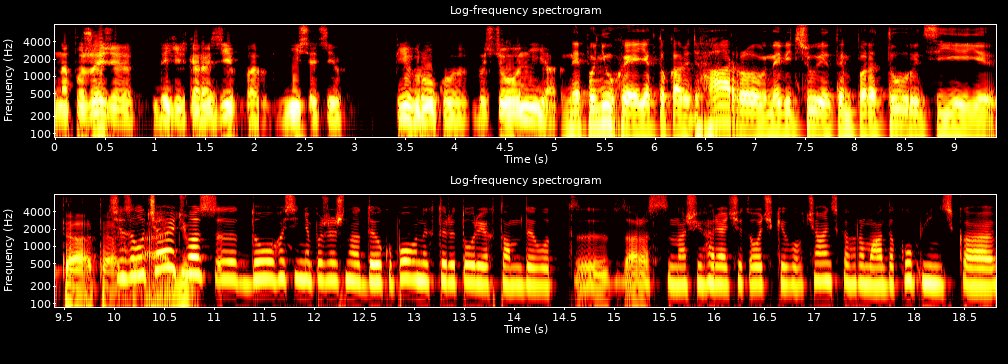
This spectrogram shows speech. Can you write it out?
на пожежі декілька разів, пару місяців, півроку, без цього ніяк. Не понюхає, як то кажуть, гару, не відчує температури цієї. Та, та, Чи залучають Ю- вас е, до гасіння пожеж на деокупованих територіях, там, де от е, зараз наші гарячі точки, Вовчанська громада, Куп'янська,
